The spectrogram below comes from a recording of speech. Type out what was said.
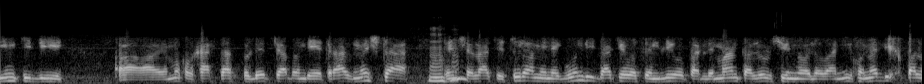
دین کې دي مخه خاص تاسو په ډېر چا باندې اعتراض نشته ان شاء الله چې توره مینه ګوندی دا چې اسمبلی او پارلمان ته لور شي نو لوانی خو نه دی خپل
